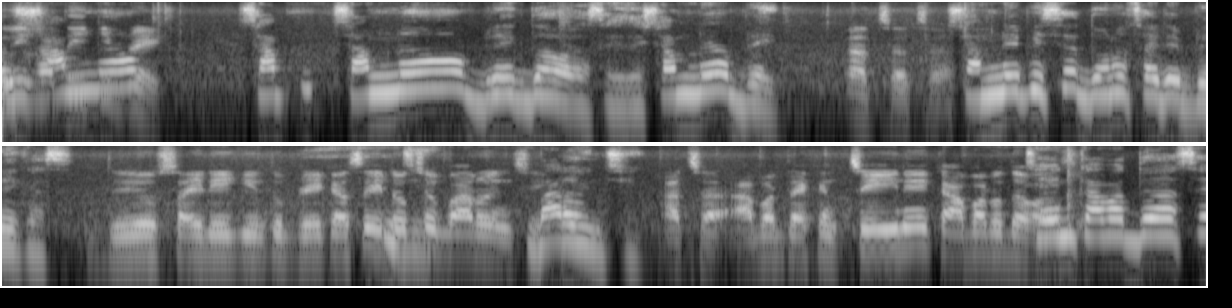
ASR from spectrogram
দুই হাতেই কি ব্রেক সামনেও ব্রেক দেওয়া আছে যে সামনেও ব্রেক আচ্ছা আচ্ছা। সামনে পিছে দোনো সাইডে ব্রেক আছে। দুই সাইডেই কিন্তু ব্রেক আছে। এটা হচ্ছে বারো ইঞ্চি। বারো ইঞ্চি। আচ্ছা আবার দেখেন চেইনে কাবারও দেওয়া চেইন কাভার দেওয়া আছে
